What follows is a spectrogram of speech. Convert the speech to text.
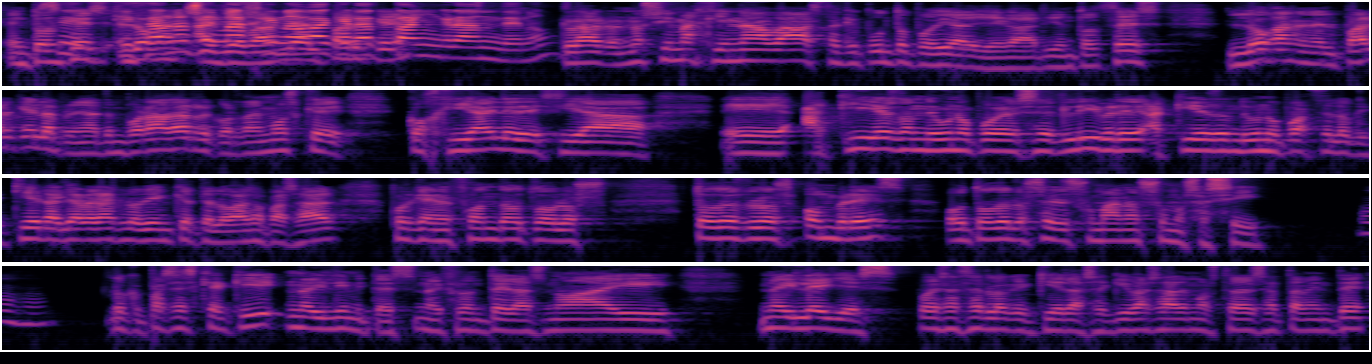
Entonces, sí, quizá Logan, no se imaginaba que era tan grande, ¿no? Claro, no se imaginaba hasta qué punto podía llegar. Y entonces Logan en el parque, en la primera temporada, recordemos que cogía y le decía, eh, aquí es donde uno puede ser libre, aquí es donde uno puede hacer lo que quiera, ya verás lo bien que te lo vas a pasar, porque en el fondo todos los, todos los hombres o todos los seres humanos somos así. Ujú. Lo que pasa es que aquí no hay límites, no hay fronteras, no hay, no hay leyes, puedes hacer lo que quieras, aquí vas a demostrar exactamente,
